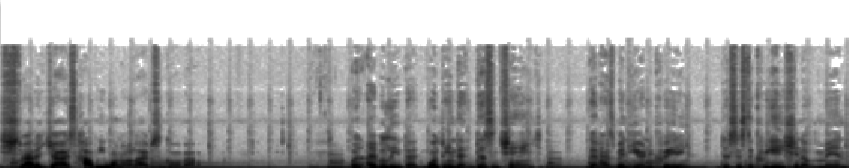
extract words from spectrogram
strategize how we want our lives to go about. But I believe that one thing that doesn't change that has been here in the creating the, since the creation of men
